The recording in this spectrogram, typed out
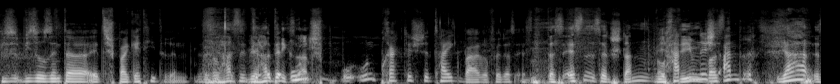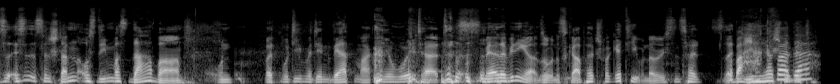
Wieso, wieso sind da jetzt Spaghetti drin? Das ist Wir hatten- wir hatten unsp- unpraktische Teigware für das Essen. Das Essen ist entstanden Wir aus hatten dem, nichts was, anderes. ja, das Essen ist entstanden aus dem, was da war. Und was Mutti mit den Wertmarken geholt hat. das ist mehr oder weniger. Also, und es gab halt Spaghetti und dadurch sind es halt seit Aber jeher Hack war Spaghetti. da?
